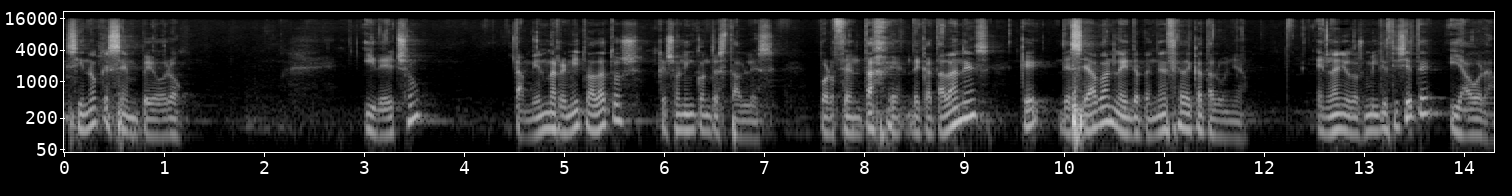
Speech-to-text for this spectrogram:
sino que se empeoró. Y de hecho, también me remito a datos que son incontestables porcentaje de catalanes que deseaban la independencia de Cataluña en el año 2017 y ahora.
